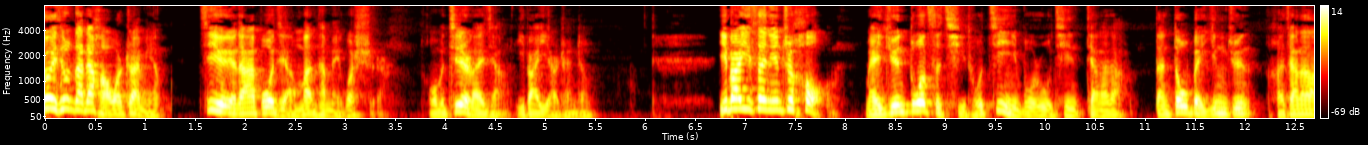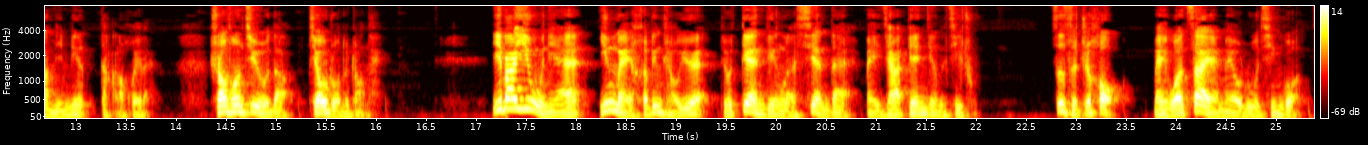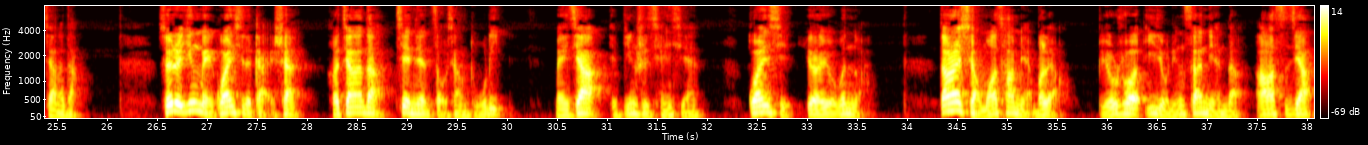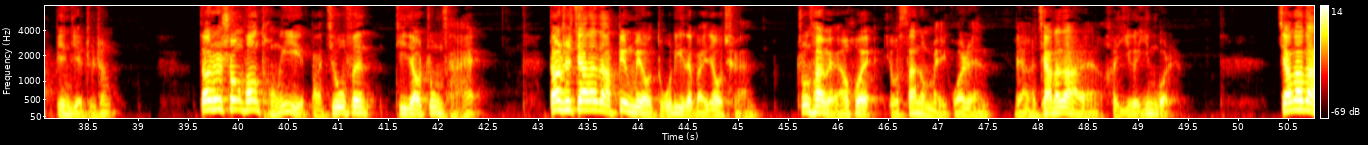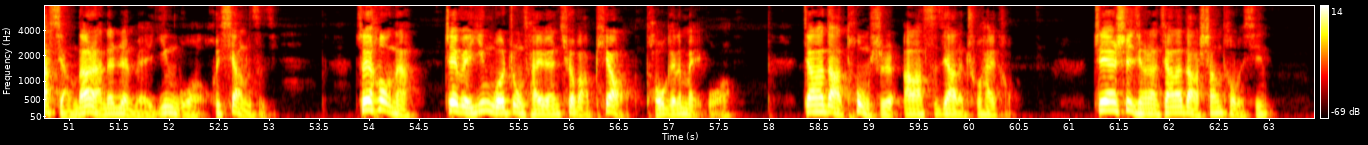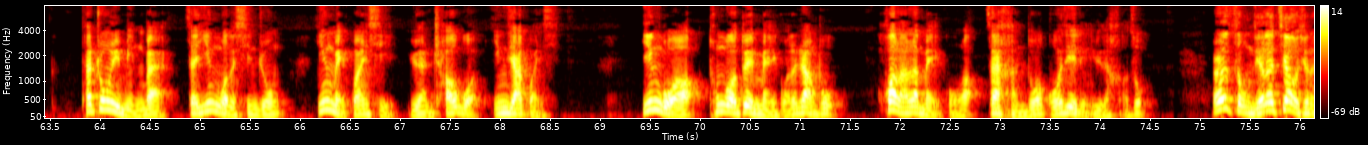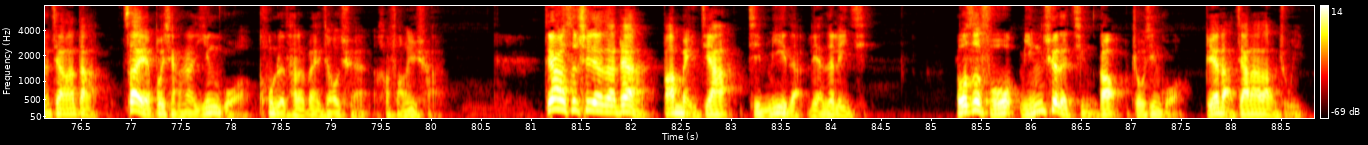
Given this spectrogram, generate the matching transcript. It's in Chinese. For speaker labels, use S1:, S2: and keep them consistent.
S1: 各位听众，大家好，我是拽明，继续给大家播讲《漫谈美国史》。我们接着来讲一八一二战争。一八一三年之后，美军多次企图进一步入侵加拿大，但都被英军和加拿大民兵打了回来，双方进入到焦灼的状态。一八一五年，英美和平条约就奠定了现代美加边境的基础。自此之后，美国再也没有入侵过加拿大。随着英美关系的改善。和加拿大渐渐走向独立，美加也冰释前嫌，关系越来越温暖。当然，小摩擦免不了，比如说1903年的阿拉斯加边界之争。当时双方同意把纠纷递交仲裁。当时加拿大并没有独立的外交权，仲裁委员会有三个美国人、两个加拿大人和一个英国人。加拿大想当然地认为英国会向着自己。最后呢，这位英国仲裁员却把票投给了美国。加拿大痛失阿拉斯加的出海口，这件事情让加拿大伤透了心。他终于明白，在英国的心中，英美关系远超过英加关系。英国通过对美国的让步，换来了美国在很多国际领域的合作。而总结了教训的加拿大，再也不想让英国控制它的外交权和防御权。第二次世界大战把美加紧密地连在了一起。罗斯福明确地警告轴心国。别打加拿大的主意。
